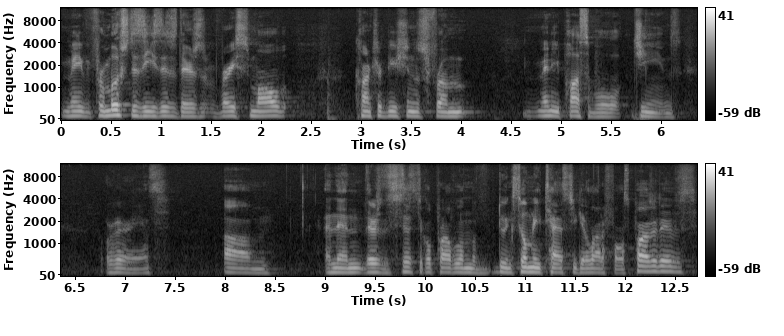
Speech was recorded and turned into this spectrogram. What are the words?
maybe for most diseases, there's very small contributions from many possible genes or variants. Um, and then there's the statistical problem of doing so many tests, you get a lot of false positives.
